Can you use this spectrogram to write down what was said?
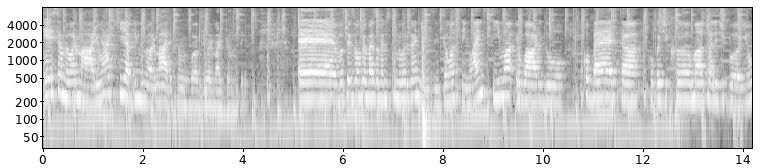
esse é o meu armário. Aqui, abrindo meu armário, vou abrir o armário pra vocês. É, vocês vão ver mais ou menos como eu organizo. Então, assim, lá em cima eu guardo coberta, roupa de cama, toalha de banho.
